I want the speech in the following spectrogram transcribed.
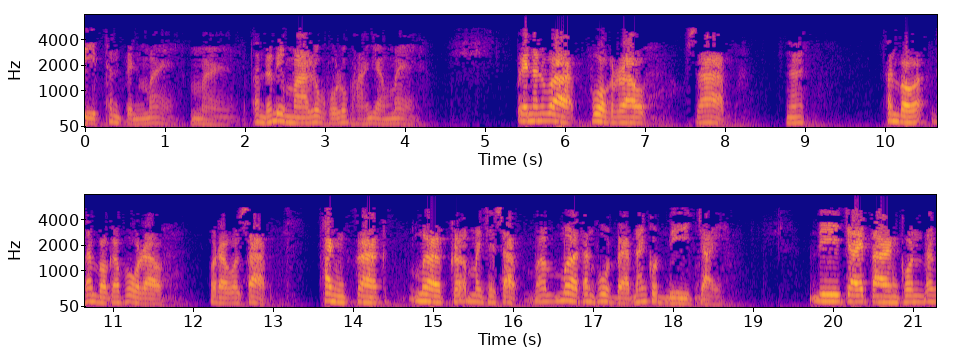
ดีตท่านเป็นแม่แม่ท่านถึงได้มาลูกหูลูกหางอย่างแม่ เป็นนั้นว่าพวกเราทราบนะ ท่านบอกท่านบอกกับพวกเรา พวกเราก็ทราบ ท่านเมื่อก็ไม่ใช่ทราบเมื่อท่านพูดแบบนั้นก็ดีใจ ดีใจต่างคนต้อง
